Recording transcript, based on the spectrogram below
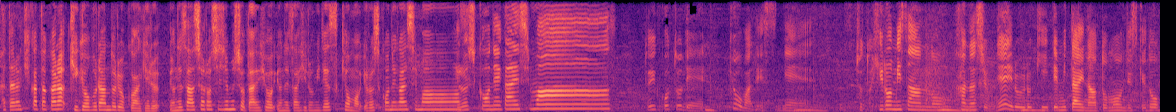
働き方から企業ブランド力を上げる米沢社労士事務所代表米沢ひろみです。今日もよろしくお願いします。よろしくお願いします。ということで、うん。今日はですね、ちょっとひろみさんの話をね、いろいろ聞いてみたいなと思うんですけど、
